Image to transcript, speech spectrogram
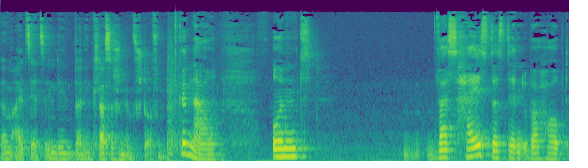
ähm, als jetzt in den, bei den klassischen Impfstoffen. Genau. Und was heißt das denn überhaupt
